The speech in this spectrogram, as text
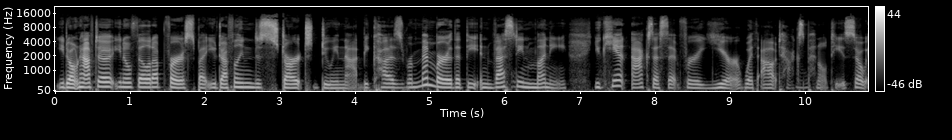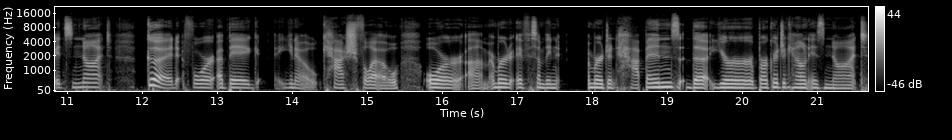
you don't have to, you know, fill it up first, but you definitely need to start doing that because remember that the investing money, you can't access it for a year without tax penalties. So it's not good for a big, you know, cash flow or um, if something emergent happens, the your brokerage account is not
